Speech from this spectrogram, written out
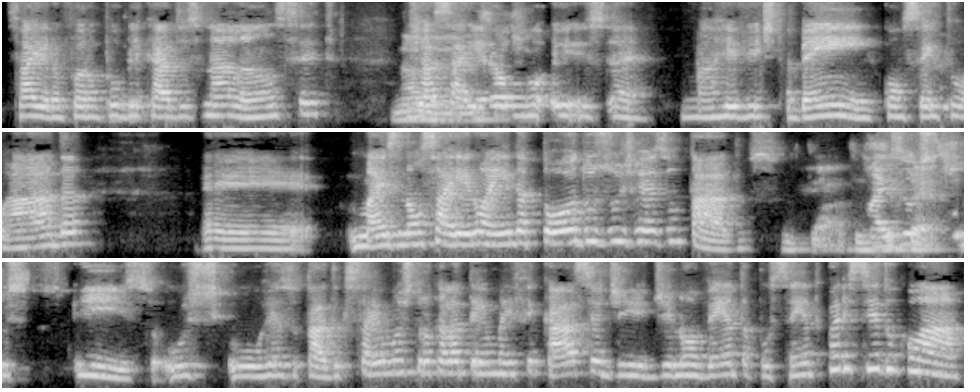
Saíram, foram publicados na Lancet, na já Lancet. saíram, é, uma revista bem conceituada, é, mas não saíram ainda todos os resultados. Dados mas os, os, isso, o resultado que saiu mostrou que ela tem uma eficácia de, de 90%, parecido com a,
